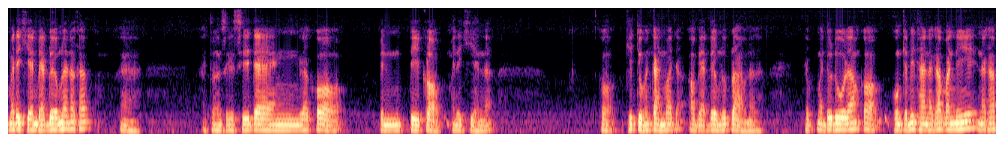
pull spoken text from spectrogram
ไม่ได้เขียนแบบเดิมเลยนะครับอ่าตัวหนังสือสีแดงแล้วก็เป็นตีกรอบไม่ได้เขียนแล้วก็คิดอยู่เหมือนกันว่าจะเอาแบบเดิมหรือเปล่านะครับ มาดูดูๆแล้วก็คงจะไม่ทันนะครับ วันนี้นะครับ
